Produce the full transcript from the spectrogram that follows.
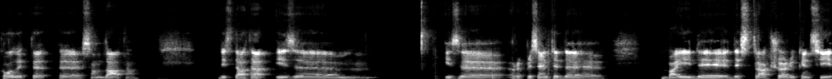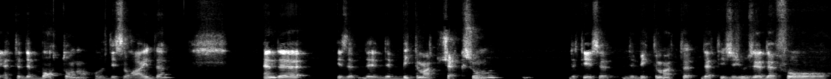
collect uh, some data. This data is um, is uh, represented uh, by the, the structure you can see at the bottom of the slide. And uh, is the, the bitmap checksum, that is uh, the bitmap that is used for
